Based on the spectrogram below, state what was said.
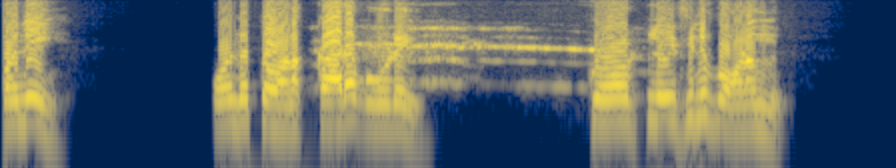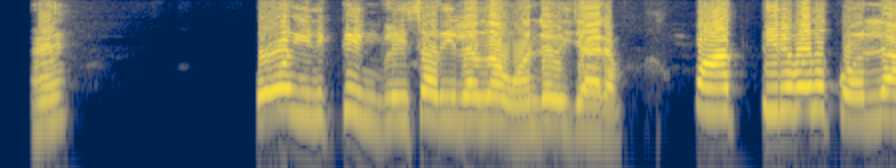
ഓനെ ഓന്റെ തുണക്കാരെ കൂടെ കോട്ട് ലൈഫിന് പോണെന്ന്. ഏ? ഓ എനിക്ക് ഇംഗ്ലീഷ് അറിയില്ലെന്നാ ഓന്റെ വിചാരം. പത്തിരുപത് കൊല്ലം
